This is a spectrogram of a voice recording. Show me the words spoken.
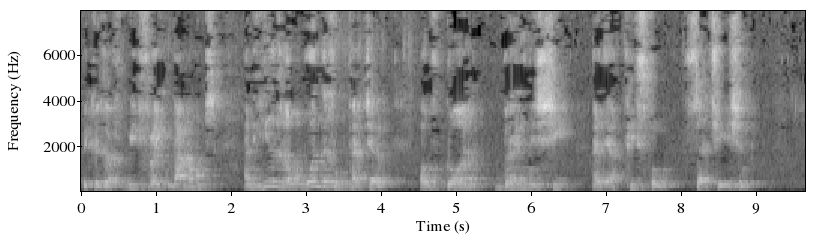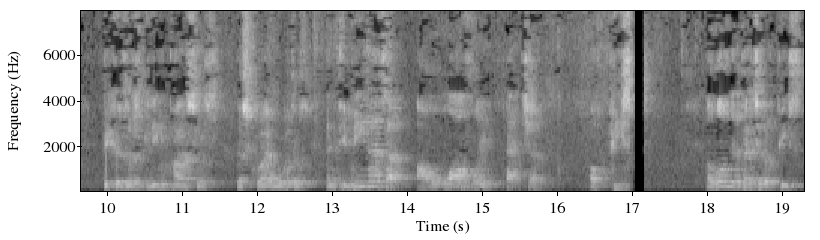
because of we frightened animals. And here's a wonderful picture of God bringing sheep into a peaceful situation because there's green pastures, there's quiet waters, and to me that's a, a lovely picture of peace. A lovely picture of peace.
